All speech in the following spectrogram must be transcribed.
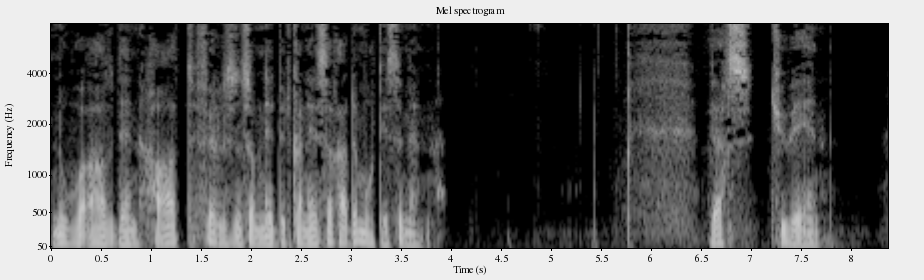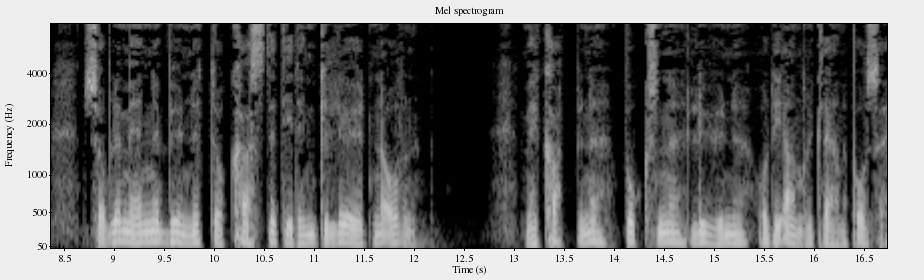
noe av den hatfølelsen som Nedbudkaneser hadde mot disse mennene. Vers 21 Så ble mennene bundet og kastet i den glødende ovn, med kappene, buksene, luene og de andre klærne på seg.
